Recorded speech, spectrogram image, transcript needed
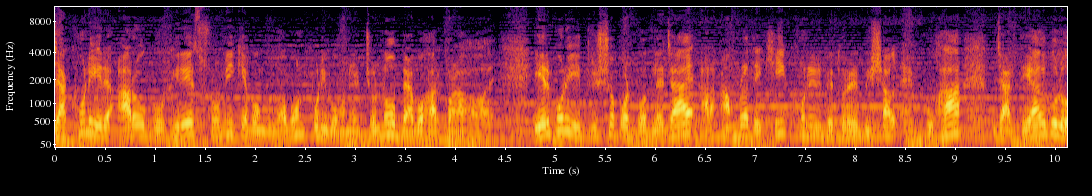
যা খনির আরও গভীরে শ্রমিক এবং লবণ পরিবহনের জন্য ব্যবহার করা হয়। এরপরই দৃশ্যপট বদলে যায় আর আমরা দেখি খনির ভেতরের বিশাল এক গুহা, যার দেয়ালগুলো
